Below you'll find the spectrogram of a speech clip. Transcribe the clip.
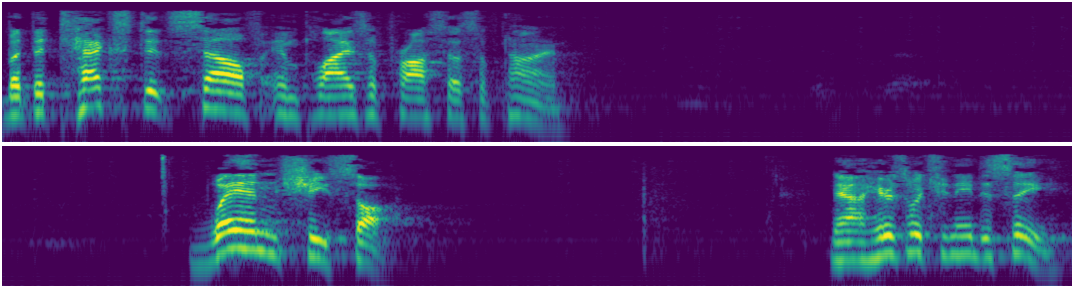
But the text itself implies a process of time. When she saw. Now here's what you need to see.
